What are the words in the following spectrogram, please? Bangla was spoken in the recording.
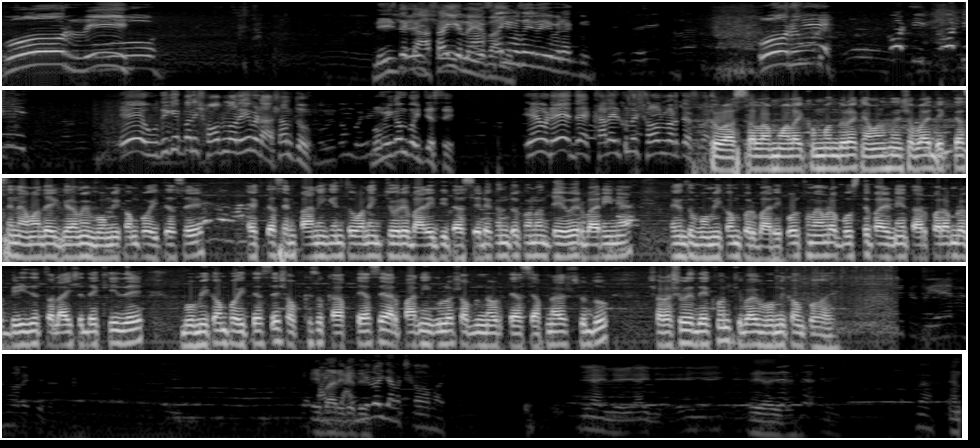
ও রে নিজ থেকে আসাই এলো এ আসাই মশাই লই এবার একদম ও রে ও রে। এ ওদিকের পানি সব লড়ে শান্ত। ভূমিকম্প হইতেছে। এ বেড়ে দেখ খালের খুলে সব লড়তেছে তো আসসালামু আলাইকুম বন্ধুরা কেমন আছেন সবাই? দেখতেছেন আমাদের গ্রামে ভূমিকম্প হইতেছে। দেখতেছেন পানি কিন্তু অনেক জোরে বাড়ি দিতেছে। এটা কিন্তু কোনো ঢেউয়ের বাড়ি না। কিন্তু ভূমিকম্পর বাড়ি। প্রথমে আমরা বুঝতে পারিনি তারপর আমরা ব্রিজের তলায় এসে দেখি যে ভূমিকম্প হইতেছে সব কিছু কাঁপতে আছে আর পানিগুলো সব নড়তে আছে। আপনারা শুধু সরাসরি দেখুন কীভাবে ভূমিকম্প হয়।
